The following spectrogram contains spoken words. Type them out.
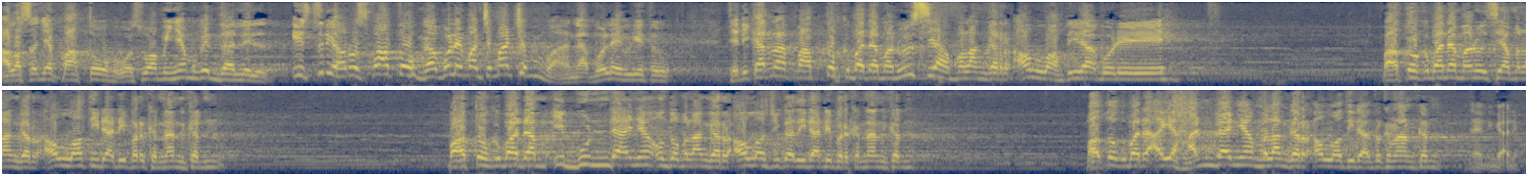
Alasannya patuh. Wah, suaminya mungkin dalil. Istri harus patuh, enggak boleh macam-macam. Wah, enggak boleh begitu. Jadi karena patuh kepada manusia melanggar Allah tidak boleh. Patuh kepada manusia melanggar Allah tidak diperkenankan. Patuh kepada ibundanya untuk melanggar Allah juga tidak diperkenankan. Patuh kepada ayahandanya melanggar Allah tidak diperkenankan. Nah ini enggak nih.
